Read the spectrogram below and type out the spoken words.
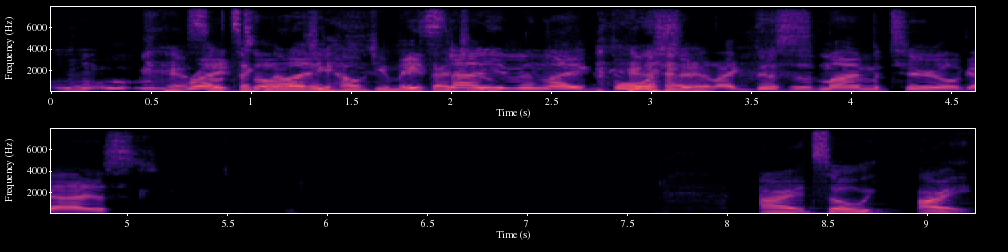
Yeah, right. so technology like, helped you make it's that It's not joke. even like bullshit. like this is my material, guys. all right, so all right.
